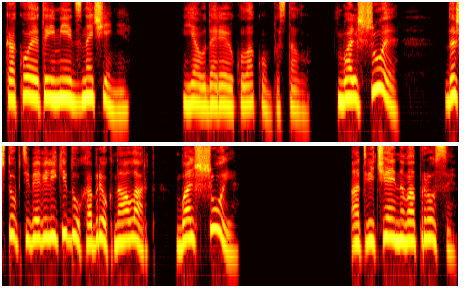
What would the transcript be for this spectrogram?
Какое это имеет значение? Я ударяю кулаком по столу. Большое? Да чтоб тебя Великий Дух обрек на Аларт! Большое! Отвечай на вопросы,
